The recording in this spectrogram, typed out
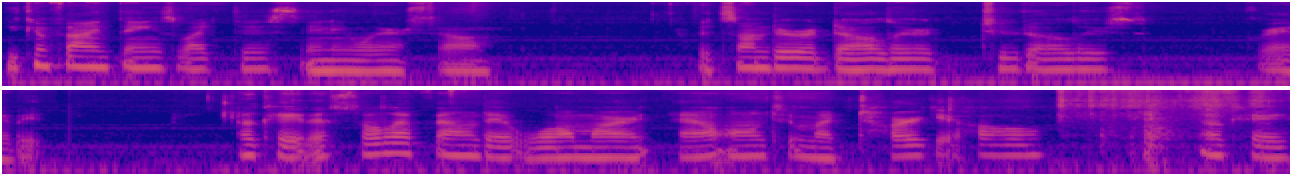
You can find things like this anywhere, so if it's under a dollar, two dollars, grab it. Okay, that's all I found at Walmart. Now on to my Target haul. Okay,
